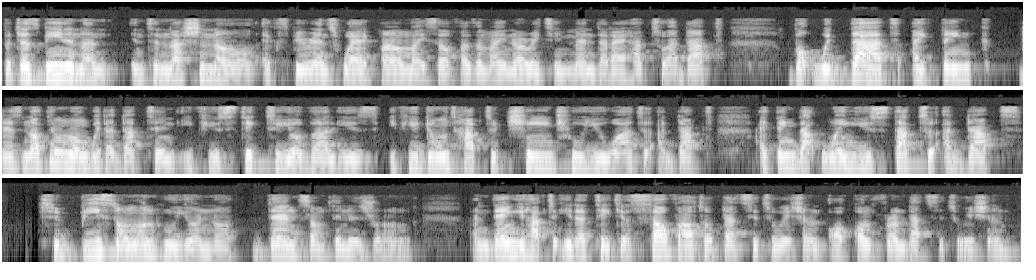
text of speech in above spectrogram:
But just being in an international experience where I found myself as a minority meant that I had to adapt. But with that, I think there's nothing wrong with adapting if you stick to your values, if you don't have to change who you are to adapt. I think that when you start to adapt to be someone who you're not, then something is wrong. And then you have to either take yourself out of that situation or confront that situation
